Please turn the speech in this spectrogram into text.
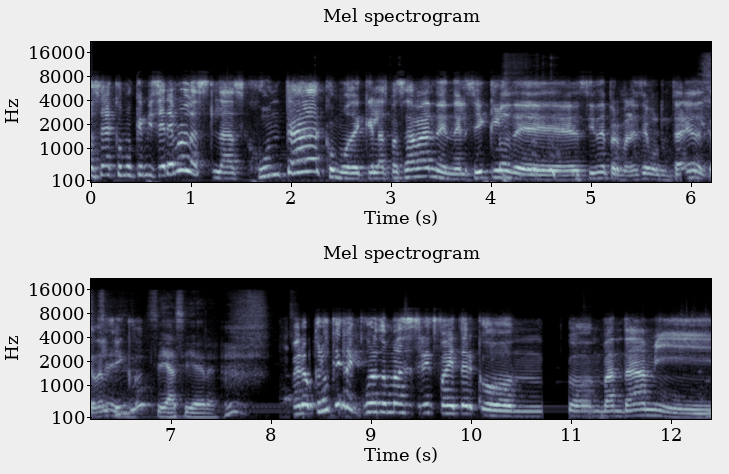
o sea, como que mi cerebro las, las junta como de que las pasaban en el ciclo de cine de permanencia voluntaria del Canal Sí, 5. Sí, así era. Pero creo que recuerdo más Street Fighter con, con Van Damme y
